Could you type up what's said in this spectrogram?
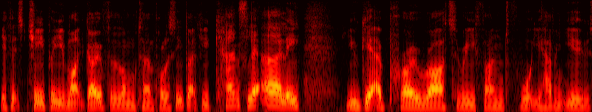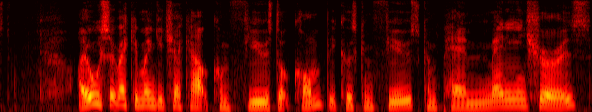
if it's cheaper, you might go for the long-term policy, but if you cancel it early, you get a pro rata refund for what you haven't used. I also recommend you check out confused.com because Confused compare many insurers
